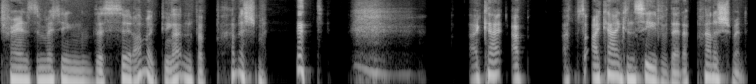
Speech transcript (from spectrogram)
transmitting the sin. I'm a glutton for punishment. I can't. I, I can't conceive of that. A punishment.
